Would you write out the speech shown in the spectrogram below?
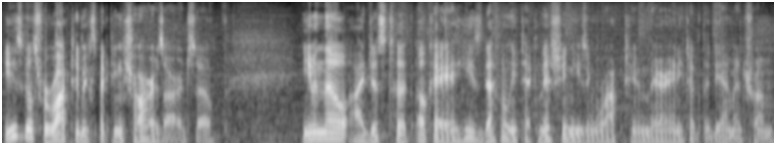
He just goes for Rock Tomb expecting Charizard, so... Even though I just took... Okay, he's definitely Technician using Rock Tomb there, and he took the damage from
